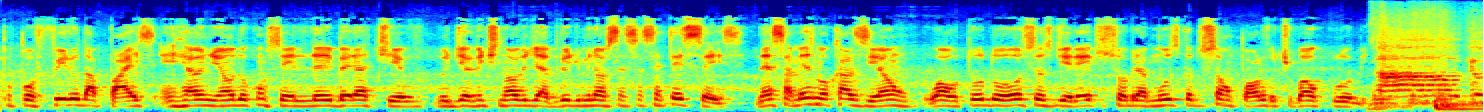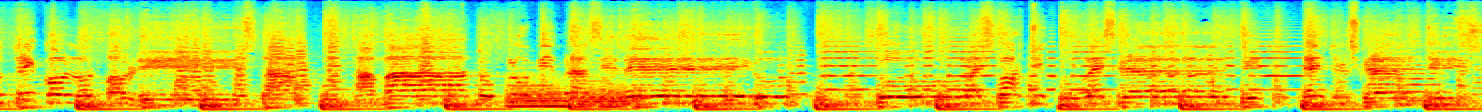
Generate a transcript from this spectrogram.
por Porfírio da Paz em reunião do Conselho Deliberativo no dia 29 de abril de 1966. Nessa mesma ocasião, o autor doou seus direitos sobre a música do São Paulo Futebol Clube. Salve o tricolor paulista, amado clube brasileiro. Tu és forte, tu és grande, dentre os grandes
